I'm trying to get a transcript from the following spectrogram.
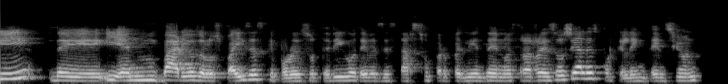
y, de, y en varios de los países, que por eso te digo, debes de estar súper pendiente de nuestras redes sociales, porque la intención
